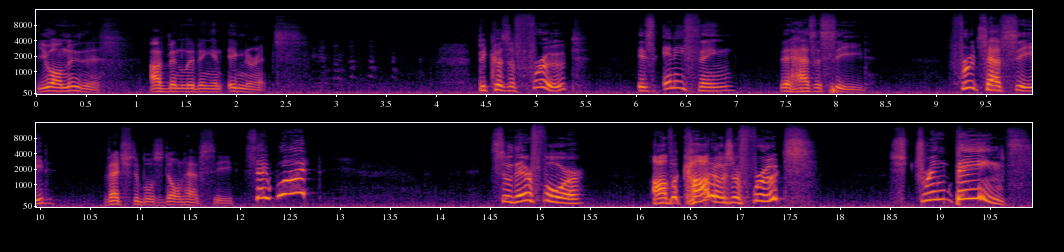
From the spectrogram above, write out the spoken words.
You all knew this. I've been living in ignorance because a fruit is anything that has a seed. Fruits have seed, vegetables don't have seed. Say what? So therefore, avocados are fruits, string beans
